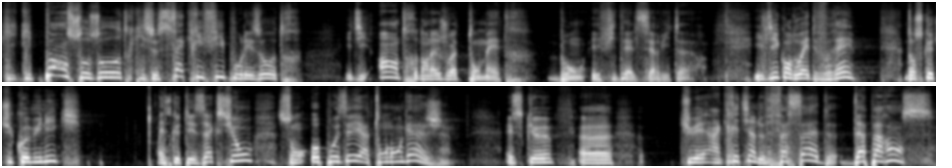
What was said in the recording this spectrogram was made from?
qui, qui pensent aux autres, qui se sacrifient pour les autres, il dit entre dans la joie de ton maître, bon et fidèle serviteur. Il dit qu'on doit être vrai dans ce que tu communiques. Est-ce que tes actions sont opposées à ton langage? Est-ce que euh, tu es un chrétien de façade, d'apparence?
